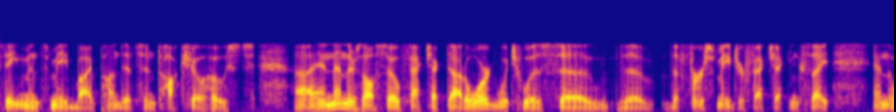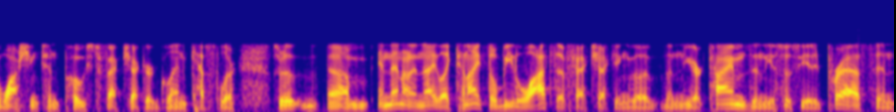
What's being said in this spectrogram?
statements made by pundits and talk show hosts. Uh, and then there's also factcheck.org, which was uh, the the first major fact checking site, and the Washington Post fact checker Glenn Kessler. So, um, and then on a night like tonight, there'll be lots of fact checking. The the New York Times and the Associated Press and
